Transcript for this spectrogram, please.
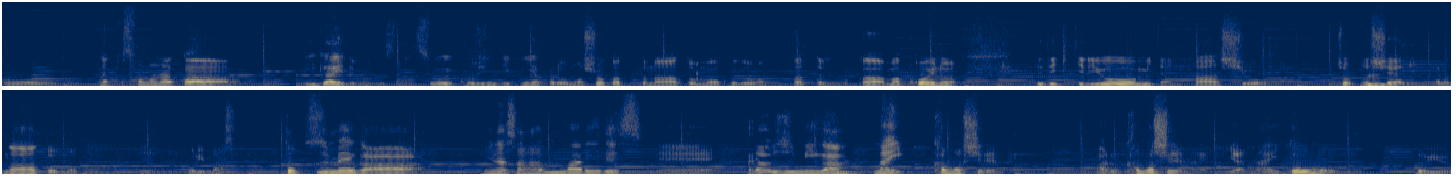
ど、なんかその中以外でもですね、すごい個人的にやっぱり面白かったなと思うことだったりとか、まあ、こういうの出てきてるよみたいな話をちょっとシェアできたらなと思っております。一、つ目が、皆さんあんまりですね、馴染みがないかもしれない、あるかもしれない、いや、ないと思う。という、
